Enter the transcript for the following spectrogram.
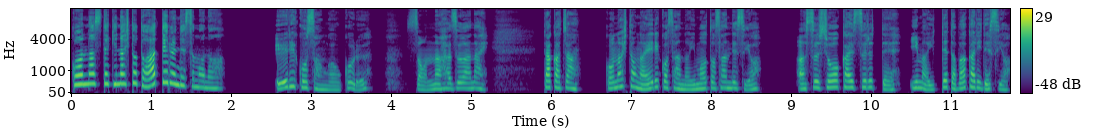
こんな素敵な人と会ってるんですもの。エリコさんが怒る？そんなはずはない。タカちゃんこの人がエリコさんの妹さんですよ。明日紹介するって今言ってたばかりですよ。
